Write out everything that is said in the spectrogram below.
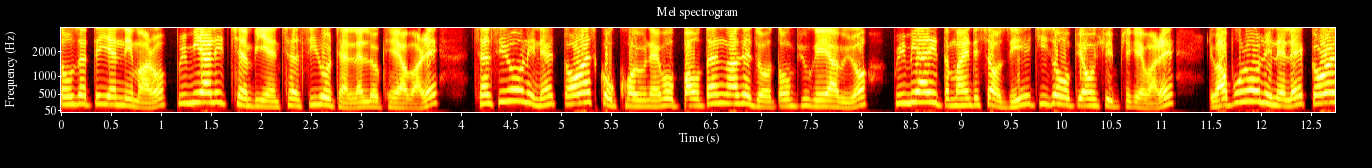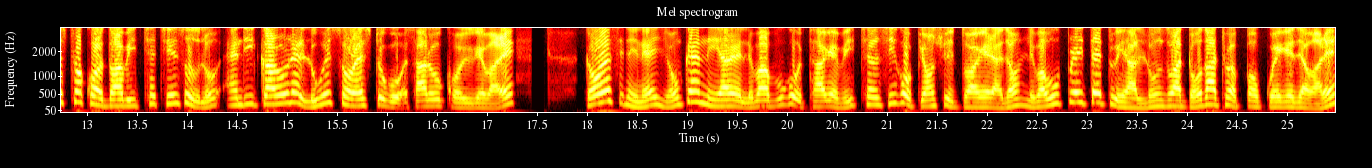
31ရက်နေ့မှာတော့ Premier League Champion Chelsea တို့ထံလက်လွတ်ခဲ့ရပါတယ်။ Chelsea တို့အနေနဲ့ Torres ကိုခေါ်ယူနိုင်ဖို့ပေါင်တန်း90ကျော်အသုံးပြုခဲ့ရပြီးတော့ Premier League တမိုင်းတစ်လျှောက်ဈေးအကြီးဆုံးအပြောင်းအရွှေ့ဖြစ်ခဲ့ပါတယ်။လီဗာပူးတို့အနေနဲ့လည်း Torres ထွက်ခွာသွားပြီးချက်ချင်းဆိုသလို Andy Carroll နဲ့ Luis Suarez တို့ကိုအစားထိုးခေါ်ယူခဲ့ပါတယ်။ Torres အနေနဲ့ရုန်းကန်နေရတဲ့လီဗာပူးကိုထားခဲ့ပြီး Chelsea ကိုပြောင်းရွှေ့သွားခဲ့တာကြောင့်လီဗာပူးပရိသတ်တွေဟာလွန်စွာဒေါသထွက်ပောက်ကွဲခဲ့ကြပါတယ်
